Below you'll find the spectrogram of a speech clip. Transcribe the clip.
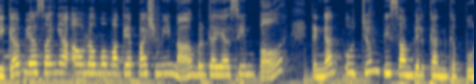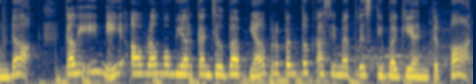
Jika biasanya Aurel memakai pashmina bergaya simple dengan ujung disampirkan ke pundak, kali ini Aurel membiarkan jilbabnya berbentuk asimetris di bagian depan.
